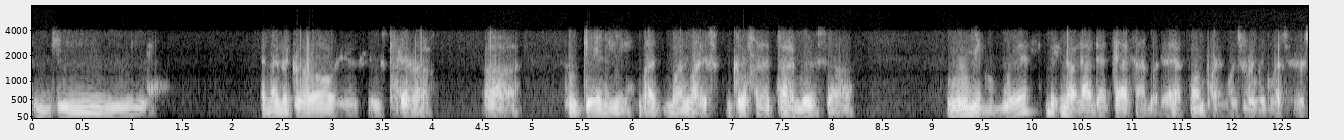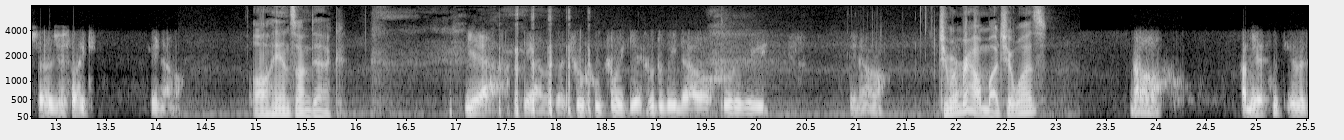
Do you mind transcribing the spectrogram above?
the and then the girl is is Kara, uh, who Danny, my my wife, girlfriend at the time, was uh, rooming with. No, not at that time, but at one point was rooming with her. So just like, you know, All hands on deck. yeah, yeah. It was like, who, who can we get? Who do we know? Who do we, you know? Do you remember how much it was? No, I mean, I think it was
